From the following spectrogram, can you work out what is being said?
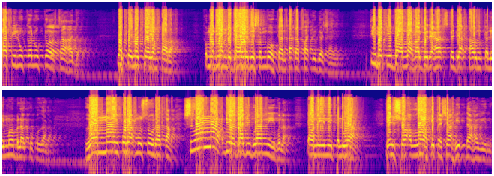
tapi luka-luka sahaja. Luka-luka yang parah. Kemudian berjaya disembuhkan tak dapat juga syahid. Tiba-tiba Allah bagi rehat sekejap tahun kelima berlaku perang. Ramai pula musuh datang. Seronok dia jadi berani pula. Kan ini peluang. Insya Allah kita syahid dah hari ini.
